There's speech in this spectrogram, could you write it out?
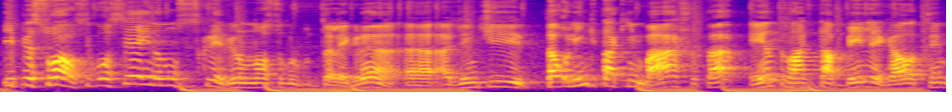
E pessoal, se você ainda não se inscreveu no nosso grupo do Telegram, eh, a gente tá, o link tá aqui embaixo, tá? Entra lá que tá bem legal, tem,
